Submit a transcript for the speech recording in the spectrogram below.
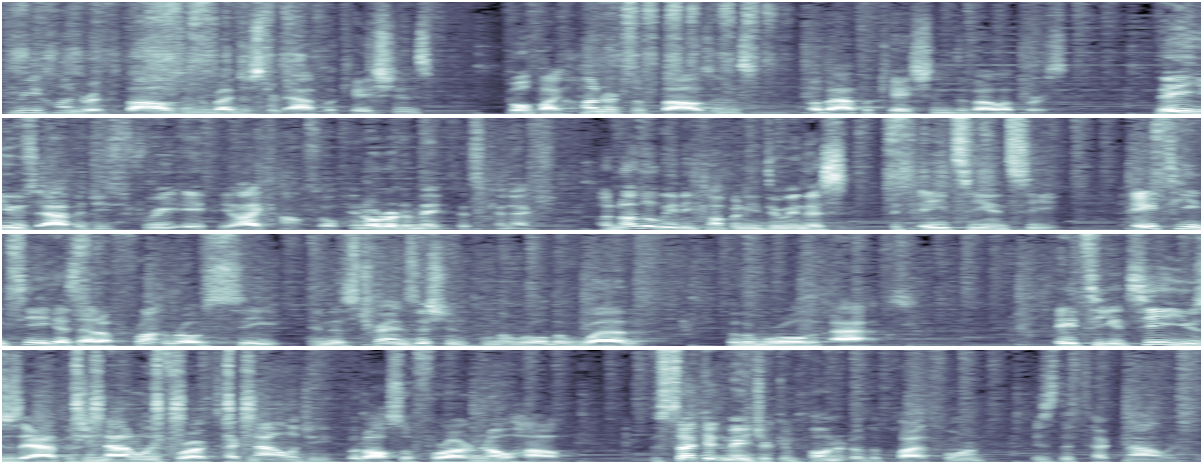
300,000 registered applications built by hundreds of thousands of application developers. They use Apigee's free API console in order to make this connection. Another leading company doing this is AT&T. AT&T has had a front row seat in this transition from the world of web to the world of apps. AT&T uses Apogee not only for our technology, but also for our know-how. The second major component of the platform is the technology.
